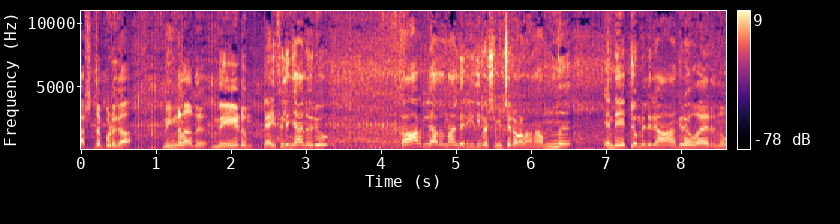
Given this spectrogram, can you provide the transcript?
കഷ്ടപ്പെടുക നിങ്ങളത് നേടും. ലൈഫിൽ ഞാനൊരു കാറില്ലാതെ നല്ല രീതിയിൽ വിഷമിച്ച ഒരാളാണ്. അന്ന് എന്റെ ഏറ്റവും വലിയൊരു ആഗ്രഹമായിരുന്നു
